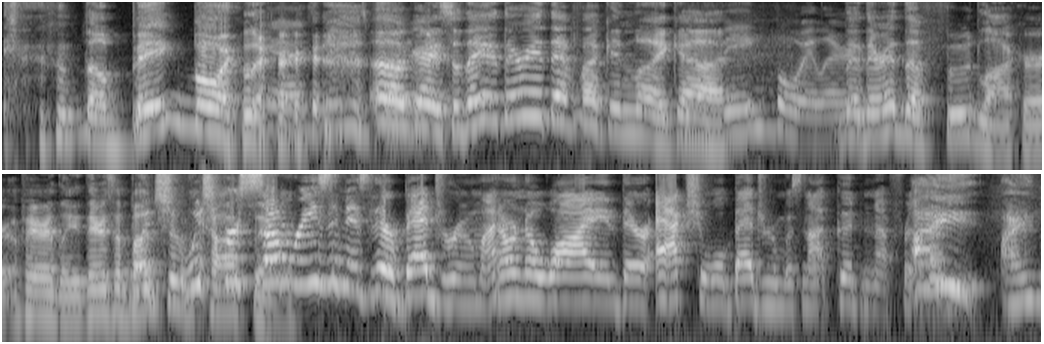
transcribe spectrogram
the big boiler. Yeah, his name is Boiler. okay, so they they're in that fucking like uh Big boiler. they're- they're in the food locker. Apparently, there's a bunch which, of which for some there. reason is their bedroom. I don't know why their actual bedroom was not good enough for them. I I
